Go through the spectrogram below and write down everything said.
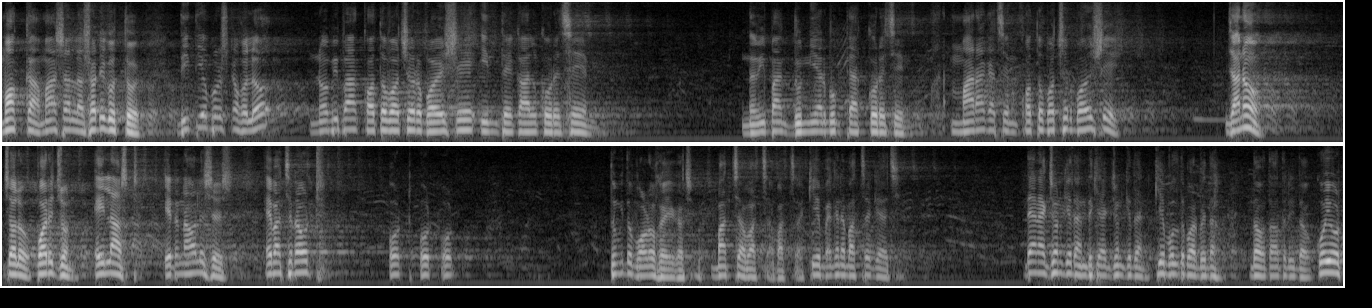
মক্কা মাশাল্লাহ সঠিক উত্তর। দ্বিতীয় প্রশ্ন হলো নবী পাক কত বছর বয়সে ইন্তেকাল করেছেন নবী পাক দুনিয়ার বুক ত্যাগ করেছেন মারা গেছেন কত বছর বয়সে? জানো? চলো পরের জন এই লাস্ট এটা না হলে শেষ। এই বাচ্চারা, ওঠ ওঠ ওঠ ওঠ। তুমি তো বড় হয়ে গেছো। বাচ্চা বাচ্চা বাচ্চা। কে, এখানে বাচ্চা কে আছে? দেন, একজনকে দেন, দেখি একজনকে দেন। কে বলতে পারবে? দাও দাও, তাড়াতাড়ি দাও। কই ওঠ?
